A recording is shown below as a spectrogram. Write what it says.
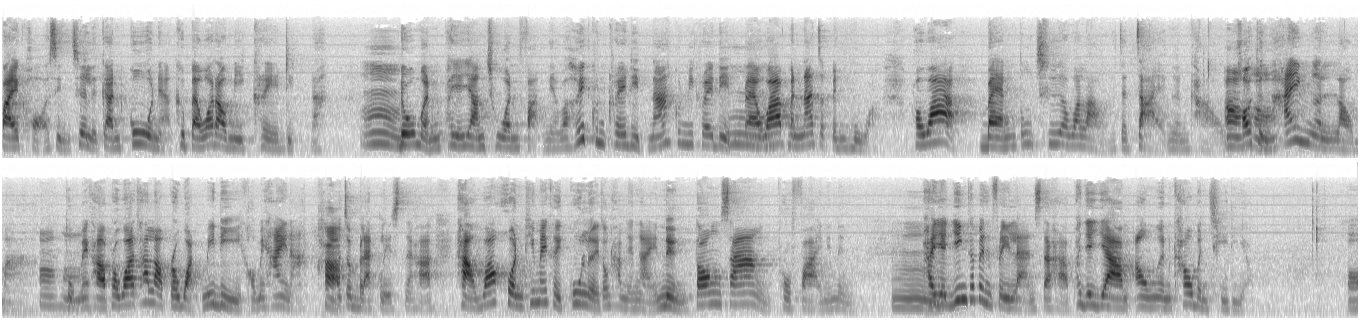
ไปขอสินเชื่อหรือการกู้เนี่ยคือแปลว่าเรามีเครดิตนะอืมดูเหมือนพยายามชวนฝันเนี่ยว่าเฮ้ยคุณเครดิตนะ คุณมีเครดิตอืมแปลว่ามันน่าจะเป็นบวกเพ ราะว่าแบงก์ต้องเชื่อว่าเราจะจ่ายเงินเขาอ่าฮะเขาถึงให้เงินเรามาอ่าฮะถูกไหมคะ เพราะว่าถ้าเราประวัติไม่ดีเขาไม่ให้นะค่ะเขาจะ blacklist นะคะ ถามว่าคนที่ไม่เคยกู้เลยต้องทำยังไงหนึ่งต้องสร้างโปรไฟล์นิดหนึ่งอืมพยายยิ่งถ้าเป็นฟรีแลนซ์นะคะพยายามเอาเงินเข้าบัญชีเดียวอ๋อ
